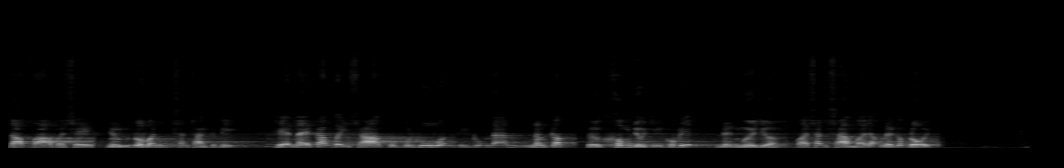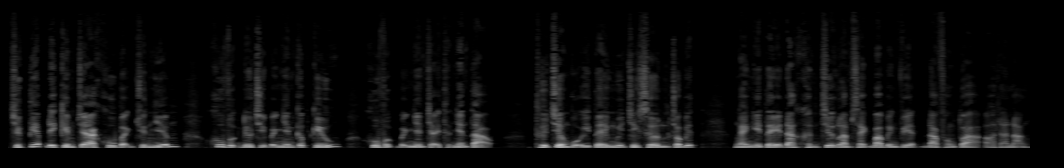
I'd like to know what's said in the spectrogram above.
đa khoa và C nhưng chúng tôi vẫn sẵn sàng chuẩn bị. Hiện nay các bệnh xá của quân khu thì cũng đã nâng cấp từ không điều trị Covid lên 10 giường và sẵn sàng mở rộng lên gấp đôi. trực tiếp đi kiểm tra khu bệnh truyền nhiễm, khu vực điều trị bệnh nhân cấp cứu, khu vực bệnh nhân chạy thận nhân tạo. Thứ trưởng Bộ Y tế Nguyễn Trường Sơn cho biết, ngành y tế đang khẩn trương làm sạch ba bệnh viện đang phong tỏa ở Đà Nẵng.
